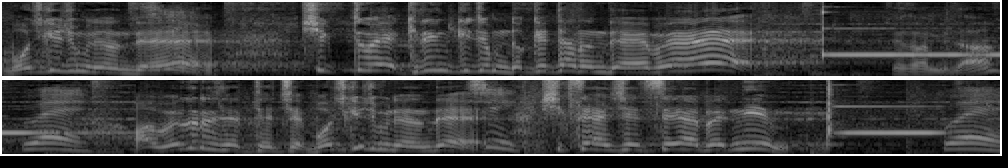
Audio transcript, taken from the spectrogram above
뭐 시켜주면 되는데. 식도에 기름기 좀 넣겠다는데, 왜? 죄송합니다. 왜? 아, 왜 그래, 대체. 뭐 시켜주면 되는데. 식. 식사하셨어요, 아버님? 왜?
